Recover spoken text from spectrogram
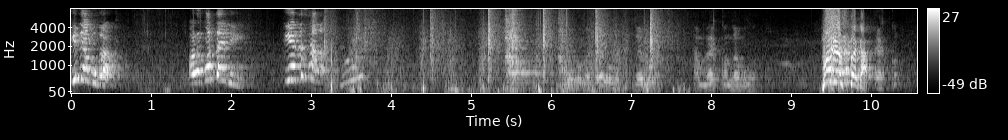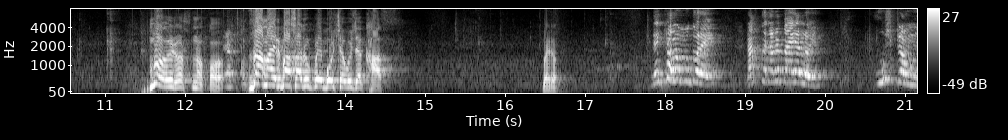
কি জামুগা ওর কথাই নেই। কি এটা সালা যাব গা যাব গা যাব আমরা এক্ষণ যাব গা। মাইরাস টাকা এক্ষণ ময়ূরস নক। জামাইয়ের বাসার উপরে বসে বসে খাস। বাইর দেখাল মু তোরে রাস্তাঘাটে পাইয়া লই উষ্টামু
